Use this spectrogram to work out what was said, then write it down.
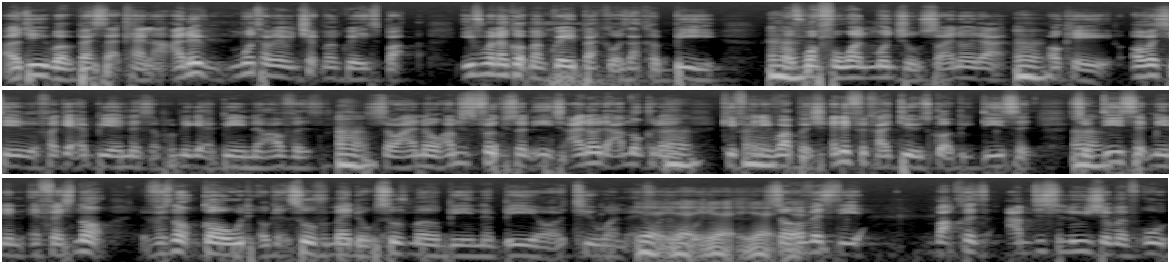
I'll do my best I can. Like, I know more time I even check my grades, but even when I got my grade back, it was like a B of one for one module. So I know that Uh-huh. okay. Obviously, if I get a B in this, I'll probably get a B in the others. Uh-huh. So I know I'm just focused on each. I know that I'm not gonna give any rubbish. Anything I do, it's got to be decent. So Uh-huh. decent meaning if it's not if it's not gold, it'll get silver medal. Silver medal will be a B or a two one. Yeah, yeah, yeah, yeah, So yeah. obviously, because I'm disillusioned with all.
